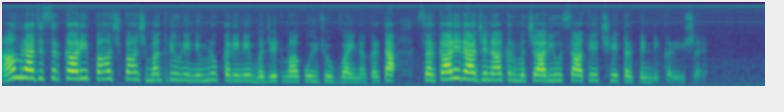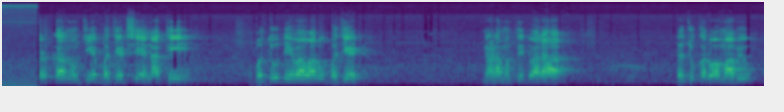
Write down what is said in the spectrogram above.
આમ રાજ્ય સરકારે પાંચ પાંચ મંત્રીઓની નિમણૂક કરીને બજેટમાં કોઈ જોગવાઈ ન કરતા. સરકારે રાજ્યના કર્મચારીઓ સાથે છેતરપિંડી કરી છે. સરકારનું જે બજેટ છે એનાથી વધુ દેવાવાળું બજેટ નાણામંત્રી દ્વારા રજૂ કરવામાં આવ્યું.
